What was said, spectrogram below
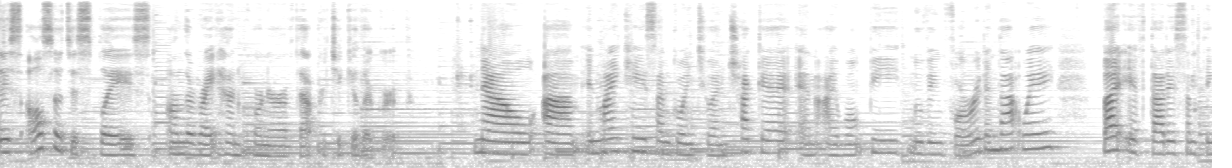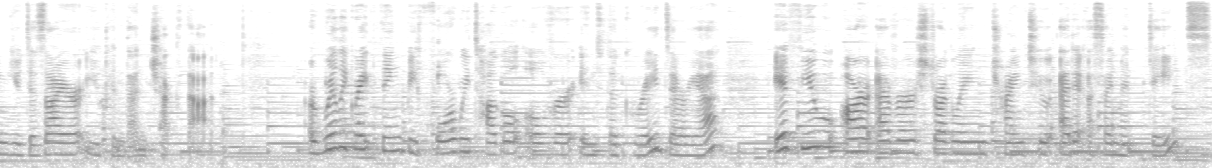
This also displays on the right hand corner of that particular group. Now, um, in my case, I'm going to uncheck it and I won't be moving forward in that way. But if that is something you desire, you can then check that. A really great thing before we toggle over into the grades area If you are ever struggling trying to edit assignment dates,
